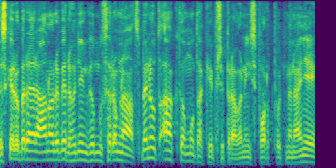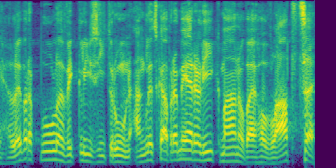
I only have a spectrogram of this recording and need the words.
Hezké dobré ráno, 9 hodin k tomu 17 minut a k tomu taky připravený sport. Pojďme na něj. Liverpool vyklízí trůn. Anglická Premier League má nového vládce.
